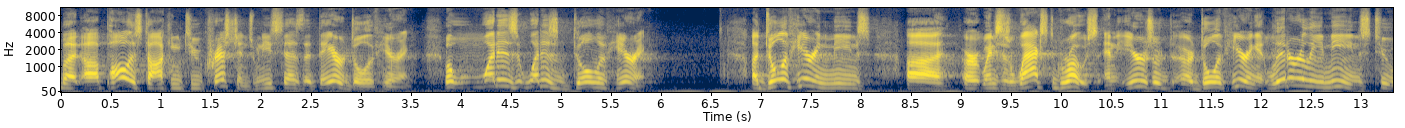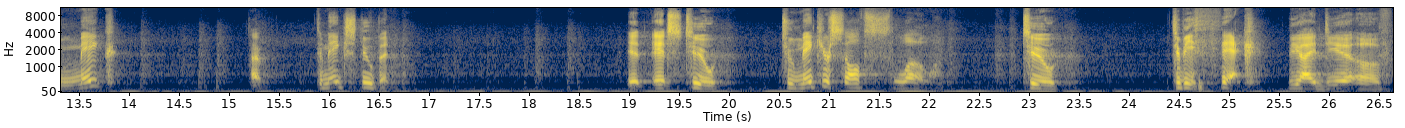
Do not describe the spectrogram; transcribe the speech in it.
But uh, Paul is talking to Christians when he says that they are dull of hearing. But what is, what is dull of hearing? A dull of hearing means, uh, or when he says waxed gross and ears are, are dull of hearing, it literally means to make, uh, to make stupid. It, it's to, to make yourself slow, to, to be thick. The idea of,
